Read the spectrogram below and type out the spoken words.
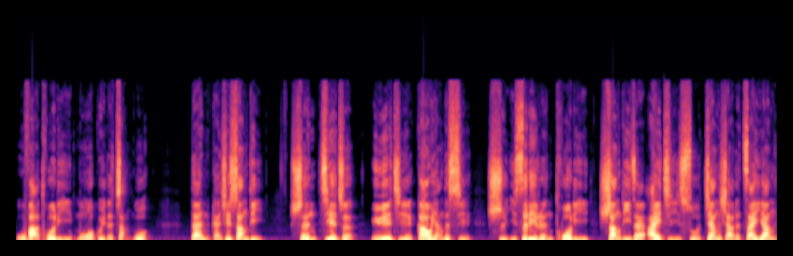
无法脱离魔鬼的掌握。但感谢上帝，神借着逾越节羔羊的血。使以色列人脱离上帝在埃及所降下的灾殃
